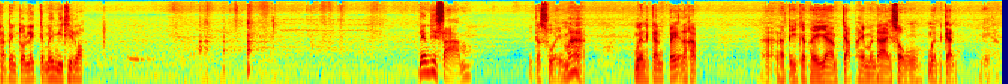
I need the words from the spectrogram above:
ถ้าเป็นตัวเล็กจะไม่มีที่ล็อก เล่มที่สามก็สวยมากเหมือนกันเป๊ะแล้วครับ นาตีจะพยายามจับให้มันได้ทรงเหมือนกันนี่ครับ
